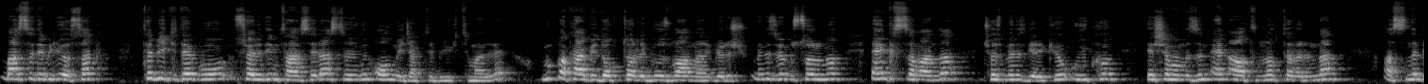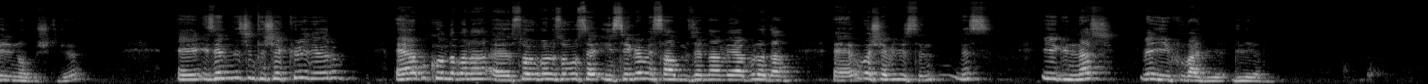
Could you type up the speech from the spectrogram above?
bahsedebiliyorsak Tabii ki de bu söylediğim tavsiyeler size uygun olmayacaktır büyük ihtimalle. Mutlaka bir doktorla, bir uzmanla görüşmeniz ve bu sorunu en kısa zamanda çözmeniz gerekiyor. Uyku yaşamamızın en altın noktalarından aslında birini oluşturuyor. Ee, izlediğiniz için teşekkür ediyorum. Eğer bu konuda bana e, sorularınız olursa Instagram hesabım üzerinden veya buradan e, ulaşabilirsiniz. İyi günler ve iyi uykular dili- diliyorum.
